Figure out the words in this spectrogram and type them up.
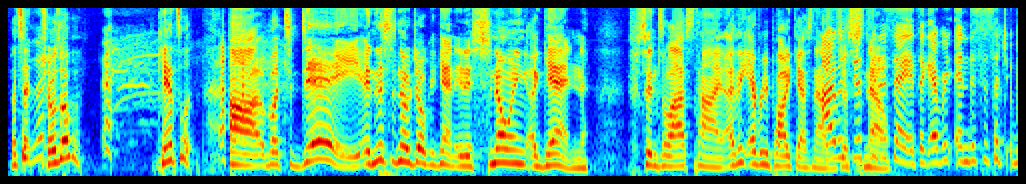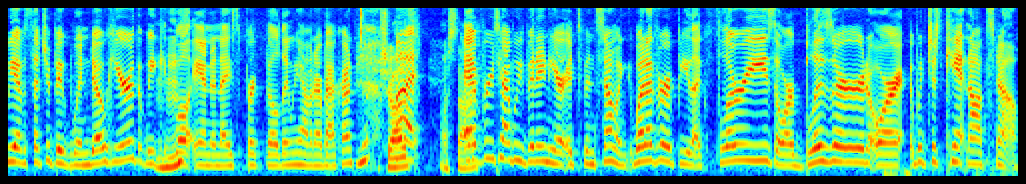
That's it. That's it. Show's over. Cancel it. Uh, but today, and this is no joke again, it is snowing again since last time. I think every podcast now is I was just, just gonna say it's like every and this is such we have such a big window here that we can well and a nice brick building we have in our background. Mm-hmm. shows, but every time we've been in here, it's been snowing. Whatever it be, like flurries or blizzard or it just can't not snow.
